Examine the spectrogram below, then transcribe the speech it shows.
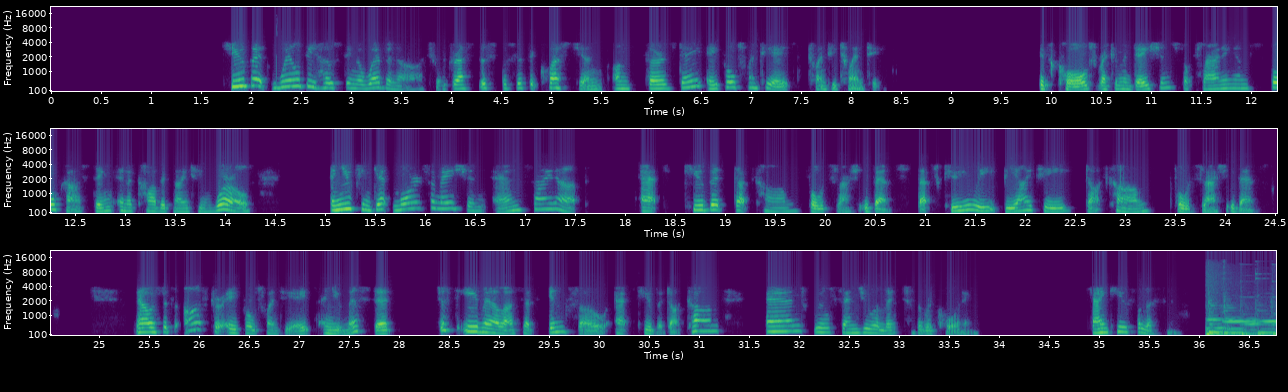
QueBIT will be hosting a webinar to address this specific question on Thursday, April 28, 2020. It's called Recommendations for Planning and Forecasting in a COVID-19 World, and you can get more information and sign up at quebit.com forward slash events. That's Q-U-E-B-I-T dot com forward slash events. Now, if it's after April 28th and you missed it, just email us at info at quebit.com and we'll send you a link to the recording. Thank you for listening.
